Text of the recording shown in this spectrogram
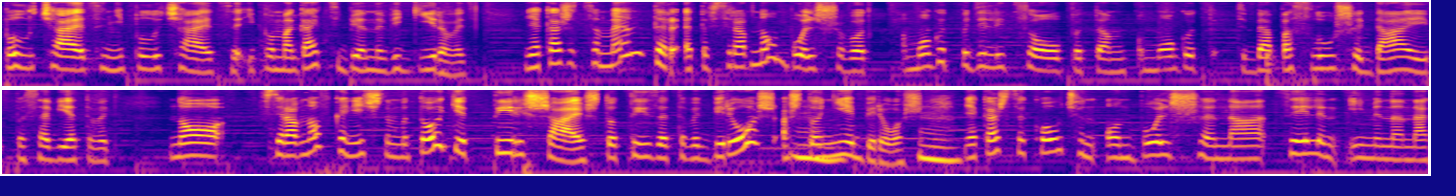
Получается, не получается, и помогать тебе навигировать. Мне кажется, ментор это все равно больше вот могут поделиться опытом, могут тебя послушать, да, и посоветовать но все равно в конечном итоге ты решаешь, что ты из этого берешь, а что mm. не берешь. Mm. Мне кажется, коучинг, он больше нацелен именно на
